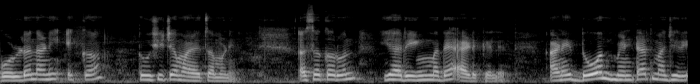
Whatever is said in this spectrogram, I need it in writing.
गोल्डन आणि एक तुळशीच्या माळेचा म्हणे. असं करून ह्या रिंगमध्ये ॲड केलेत. आणि दोन मिनटात माझी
